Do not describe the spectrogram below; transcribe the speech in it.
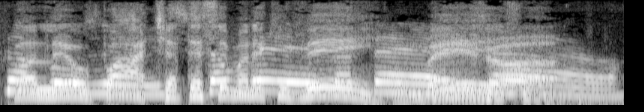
Tá Valeu, bom, Paty, até Então, semana que beijo, vem. até. Um beijo. Tchau.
